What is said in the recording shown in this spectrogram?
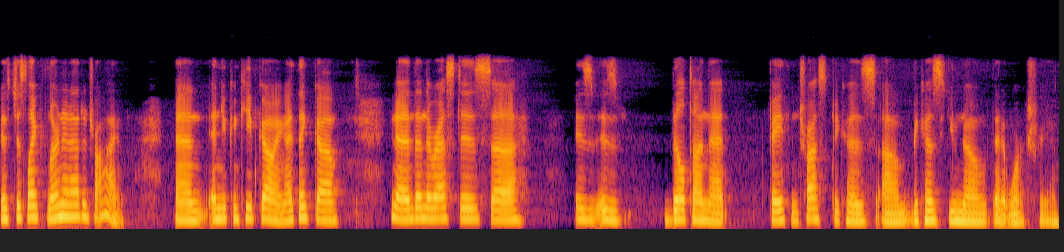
It's just like learning how to drive. And and you can keep going. I think um, you know and then the rest is uh, is is built on that faith and trust because um, because you know that it works for you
